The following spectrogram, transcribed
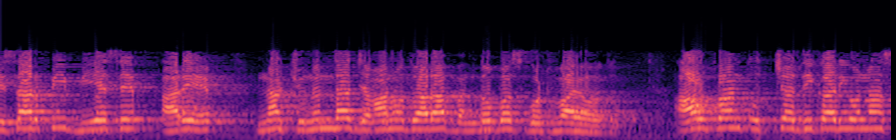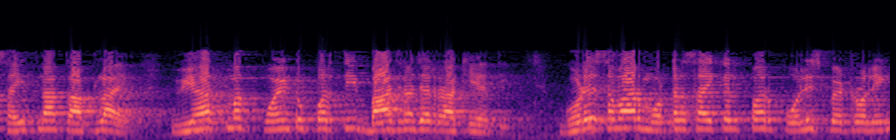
એસઆરપી બીએસએફ આરએએફ ના ચુનંદા જવાનો દ્વારા બંદોબસ્ત ગોઠવાયો હતો. આ ઉપરાંત ઉચ્ચ અધિકારીઓના સહિતના કાફલાએ વ્યૂહાત્મક પોઈન્ટ ઉપરથી બાજ નજર રાખી હતી. ઘોડેસવાર મોટરસાયકલ પર પોલીસ પેટ્રોલિંગ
